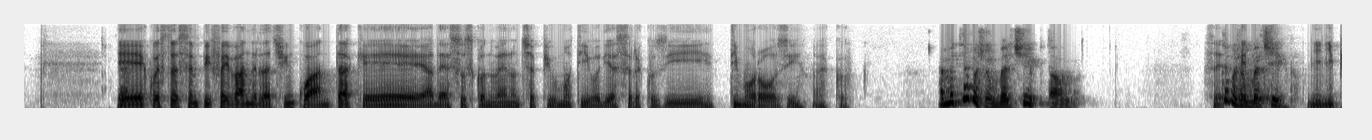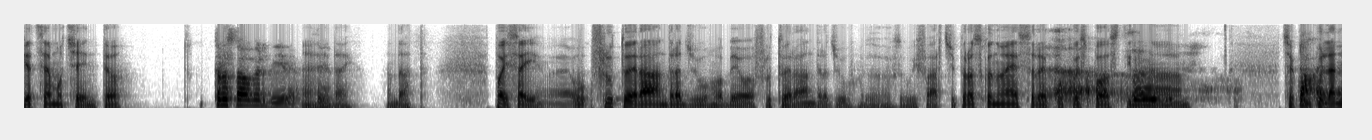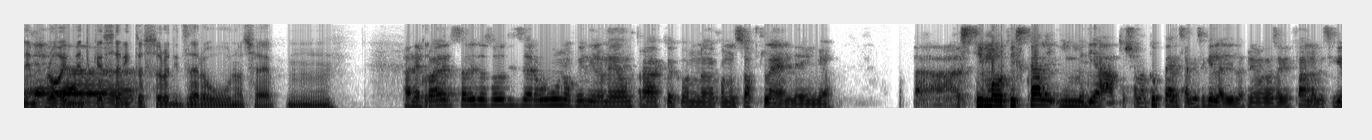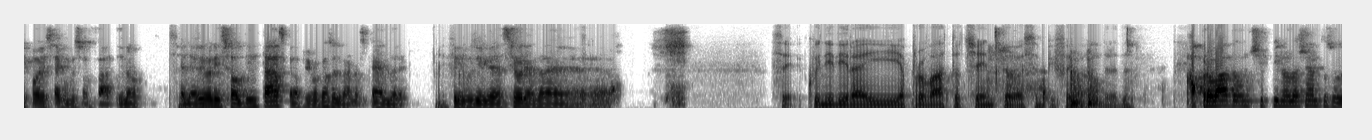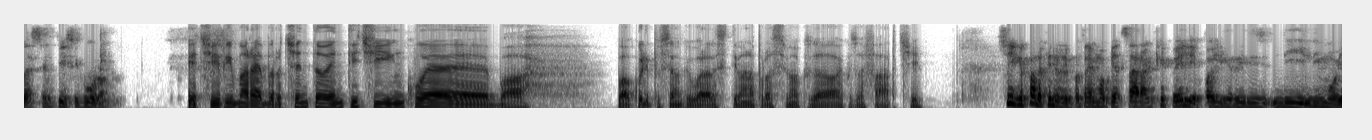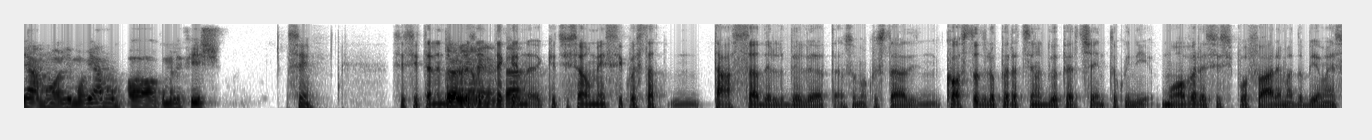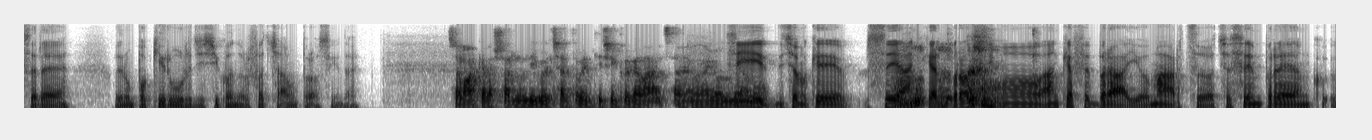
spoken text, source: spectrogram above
E eh. questo SP 500 da 50 che adesso secondo me non c'è più motivo di essere così timorosi, ecco. E mettiamoci un bel chip, Tom. Sì, Mettiamoci un bel chip. Gli, gli piazziamo 100? Te lo stavo per dire. Eh, sì. dai, andata. Poi sai, eh, fluttuerà, andrà giù, vabbè, oh, fluttuerà, andrà giù, cosa vuoi farci? Però secondo me essere poco esposti non ha... Cioè con no, quell'unemployment eh... che è salito solo di 0,1, cioè... Mm... Unemployment è salito solo di 0,1, quindi non è on track con, con un soft landing. Uh, stimolo fiscale immediato, cioè ma tu pensa che se la, la prima cosa che fanno, questi qui poi sai come sono fatti, no? Sì, se gli arrivano i soldi in tasca, la prima cosa li vanno a spendere. Infatti. Quindi così le azioni andare... Sì, quindi direi approvato 100 S&P 500. Approvato un cipino da 100 sull'S&P sicuro. E ci rimarrebbero 125, boh, boh, quelli possiamo anche guardare la settimana prossima cosa, cosa farci. Sì, che poi alla fine li potremmo piazzare anche quelli e poi li, li, li, muoviamo, li muoviamo un po' come le fish. Sì, sì, sì, tenendo presente che, che, ci siamo messi questa tassa del, del insomma, questo costo dell'operazione al 2%, quindi muovere si si può fare, ma dobbiamo essere un po' chirurgici quando lo facciamo, però sì, dai. Possiamo anche lasciarlo lì quel 125 che avanza, eh, non è che Sì, diciamo che se anche al prossimo, anche a febbraio, marzo, c'è sempre... Anco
